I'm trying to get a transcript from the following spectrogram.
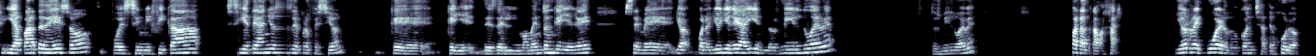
Y aparte de eso, pues significa siete años de profesión que, desde el momento en que llegué, se me, yo, bueno, yo llegué ahí en 2009, 2009, para trabajar. Yo recuerdo, Concha, te juro,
